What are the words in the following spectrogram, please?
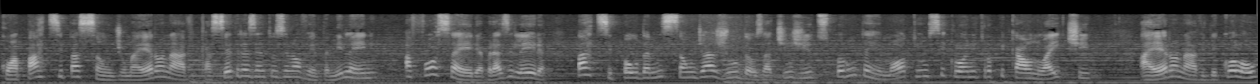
Com a participação de uma aeronave KC-390 Millennium, a Força Aérea Brasileira participou da missão de ajuda aos atingidos por um terremoto e um ciclone tropical no Haiti. A aeronave decolou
